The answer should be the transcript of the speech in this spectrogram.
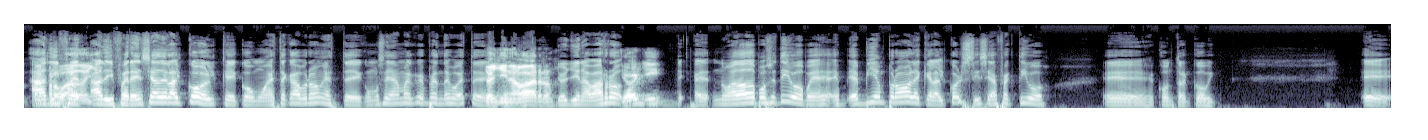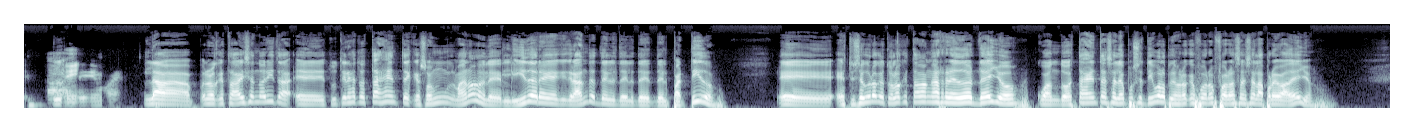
A, diferencia del alcohol, que como este cabrón, este, ¿cómo se llama el pendejo este? Georgie Navarro. Georgie Navarro eh, no ha dado positivo, pues es, bien probable que el alcohol sí sea efectivo eh, contra el COVID. Eh, la, lo que estaba diciendo ahorita, eh, tú tienes a toda esta gente que son, hermano, líderes grandes del, partido. Eh, estoy seguro que todos los que estaban alrededor de ellos, cuando esta gente salió positivo, lo primero que fueron fue hacerse la prueba de ellos.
